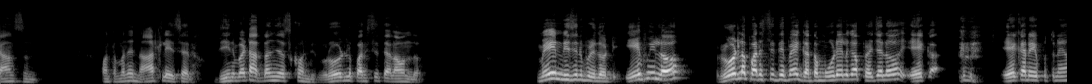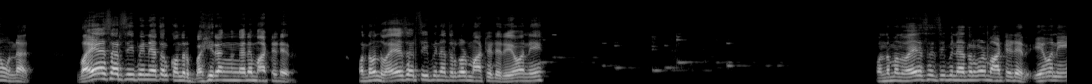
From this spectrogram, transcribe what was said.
ఛాన్స్ ఉంది. కొంతమంది నాట్లు వేశారు. దీన్ని బట్టి అర్థం చేసుకోండి. రోడ్ల పరిస్థితి ఎలా ఉందో. మెయిన్ రీజన్ ఇప్పుడు ఇదొకటి. ఏపీలో రోడ్ల పరిస్థితిపై గత మూడేళ్ళుగా ప్రజలు ఏక ఏకరేపుతూనే ఉన్నారు. వైఎస్ఆర్సీపీ నేతలు కొందరు బహిరంగంగానే మాట్లాడారు. కొంతమంది వైఎస్ఆర్సీపీ నేతలు కూడా మాట్లాడారు. ఏమని? కొంతమంది వైఎస్ఆర్సీపీ నేతలు కూడా మాట్లాడారు. ఏమని?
